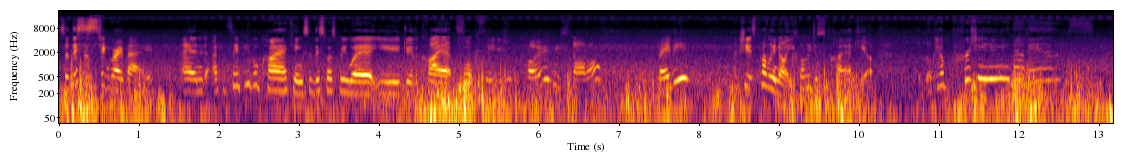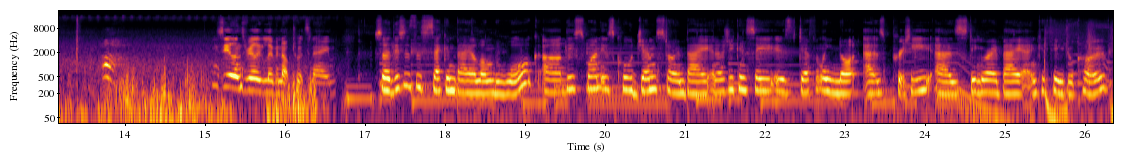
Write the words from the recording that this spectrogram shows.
So this is Stingray Bay, and I can see people kayaking, so this must be where you do the kayak for Cathedral Cove, you start off, maybe? Actually, it's probably not, you probably just kayak here. But look how pretty that is. Oh, New Zealand's really living up to its name. So this is the second bay along the walk. Uh, this one is called Gemstone Bay and as you can see it is definitely not as pretty as Stingray Bay and Cathedral Cove.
